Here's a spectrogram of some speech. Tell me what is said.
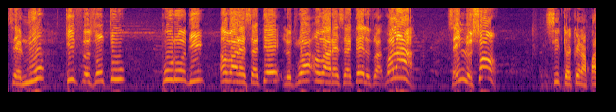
c'est nous qui faisons tout pour dire on va respecter le droit, on va respecter le droit. Voilà, c'est une leçon. Si quelqu'un n'a pas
